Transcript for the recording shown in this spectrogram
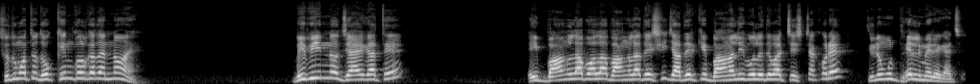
শুধুমাত্র দক্ষিণ কলকাতার নয়। বিভিন্ন জায়গাতে এই বাংলা বলা বাংলাদেশি যাদেরকে বাঙালি বলে দেওয়ার চেষ্টা করে তৃণমূল ফেল মেরে গেছে।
